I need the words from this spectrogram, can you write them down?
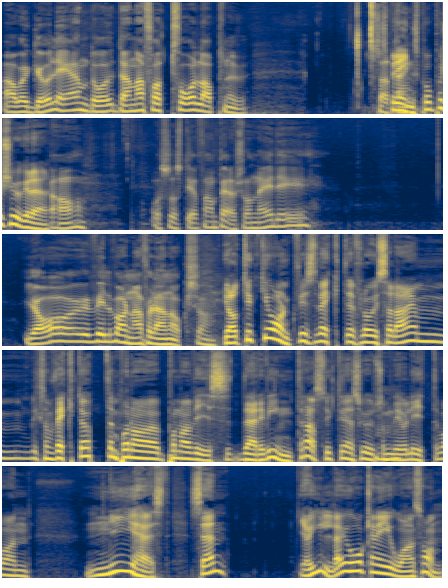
Our Girl är ändå, den har fått två lopp nu. Springspår på 20 där. Ja. Och så Stefan Persson, nej det... Jag vill varna för den också. Jag tyckte Arnqvist väckte Floyd Salarm, liksom väckte upp den på något, på något vis där i vintras. Tyckte det såg ut som mm. det och lite var en ny häst. Sen, jag gillar ju Håkan E Johansson.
